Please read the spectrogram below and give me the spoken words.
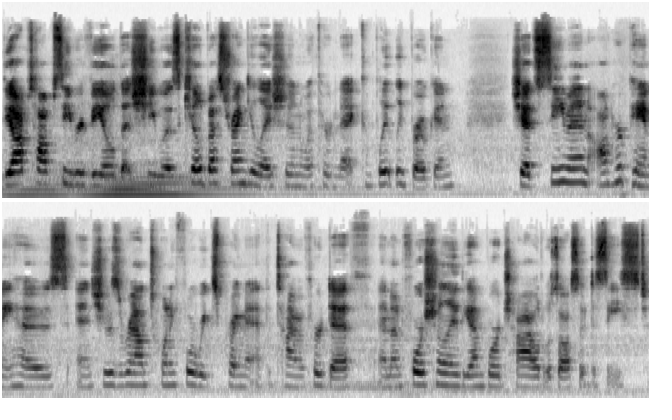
The autopsy revealed that she was killed by strangulation with her neck completely broken. She had semen on her pantyhose, and she was around 24 weeks pregnant at the time of her death, and unfortunately, the unborn child was also deceased.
